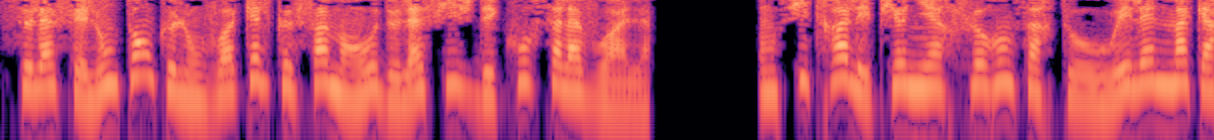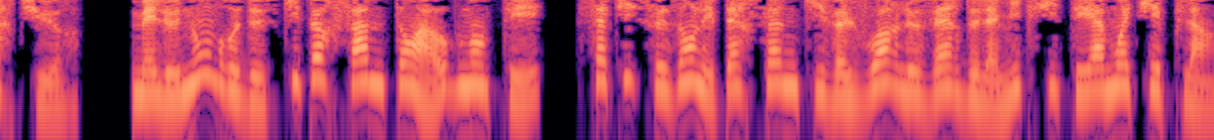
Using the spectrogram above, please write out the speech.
Cela fait longtemps que l'on voit quelques femmes en haut de l'affiche des courses à la voile. On citera les pionnières Florence Artaud ou Hélène MacArthur. Mais le nombre de skippers femmes tend à augmenter, satisfaisant les personnes qui veulent voir le verre de la mixité à moitié plein.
